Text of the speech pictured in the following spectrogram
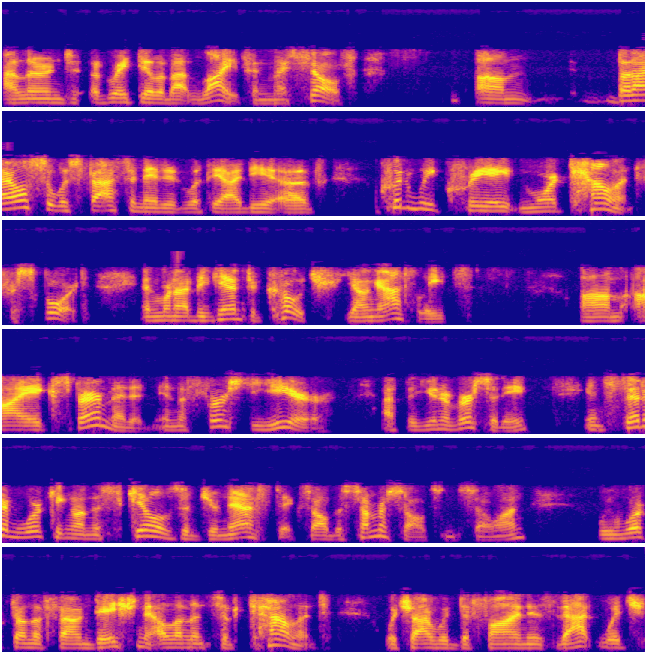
I learned a great deal about life and myself. Um, but I also was fascinated with the idea of could we create more talent for sport? And when I began to coach young athletes, um, I experimented in the first year at the university. Instead of working on the skills of gymnastics, all the somersaults and so on, we worked on the foundation elements of talent, which I would define as that which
